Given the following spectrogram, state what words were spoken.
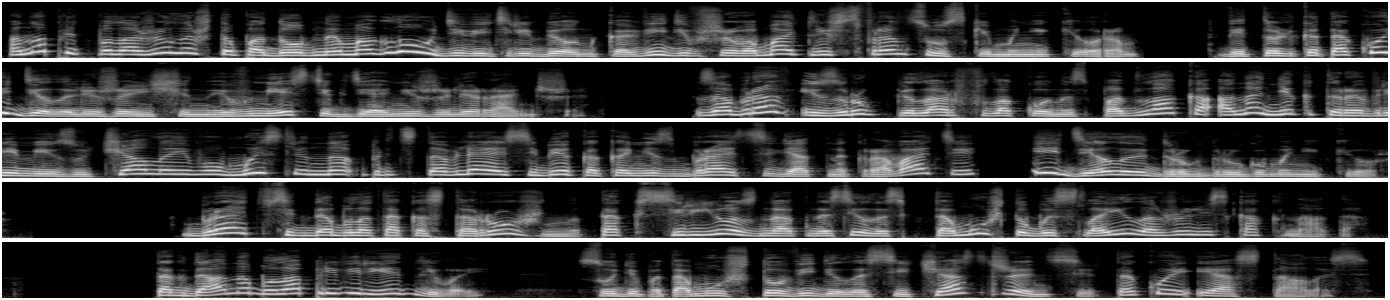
Она предположила, что подобное могло удивить ребенка, видевшего мать лишь с французским маникюром, ведь только такой делали женщины в месте, где они жили раньше. Забрав из рук Пилар флакон из-под лака, она некоторое время изучала его, мысленно представляя себе, как они с Брайт сидят на кровати и делают друг другу маникюр. Брайт всегда была так осторожна, так серьезно относилась к тому, чтобы слои ложились как надо. Тогда она была привередливой. Судя по тому, что видела сейчас Дженси, такой и осталась.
